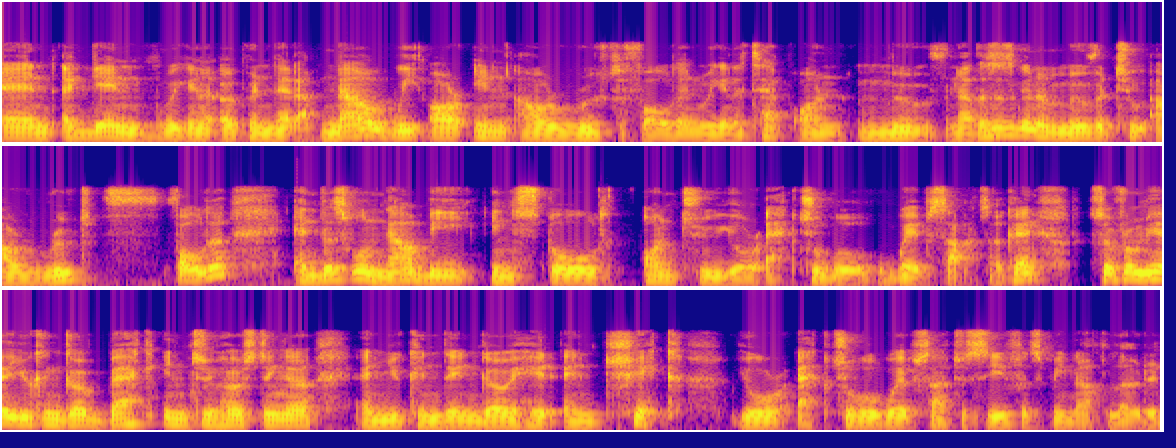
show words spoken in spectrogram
and again we're going to open that up. Now we are in our root folder and we're going to tap on move. Now this is going to move it to our root folder and this will now be installed onto your actual website okay? So from here you can go back into hostinger and you can then go ahead and check your actual website to see if it's been uploaded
